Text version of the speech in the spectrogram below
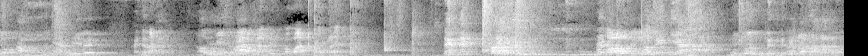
โลครับหดพี่เลยใครจะรับเราดีใช่ไหมนขึ้นมาหวานตกแล้วเนี่ยเน็กเน็กให้ต่อลงไปนี่เล็กยาหนึ่ล้น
